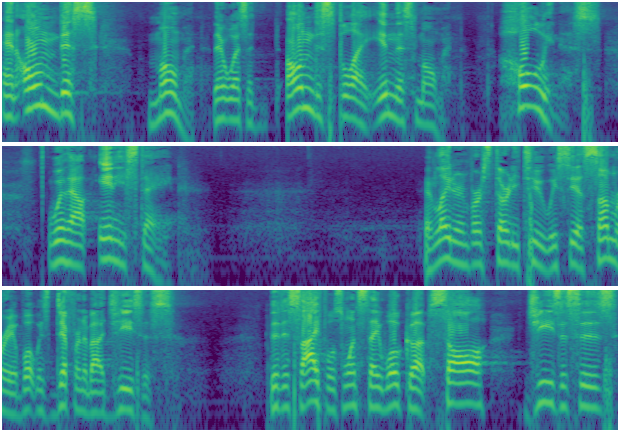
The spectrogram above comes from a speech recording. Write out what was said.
And on this moment, there was a, on display in this moment holiness without any stain. And later in verse 32, we see a summary of what was different about Jesus. The disciples, once they woke up, saw Jesus'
